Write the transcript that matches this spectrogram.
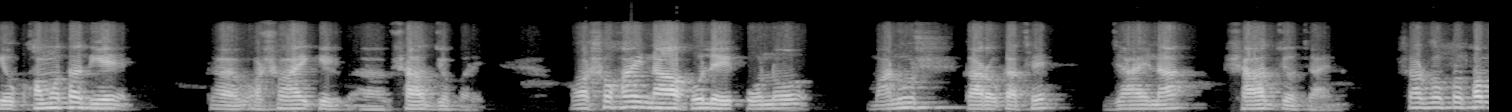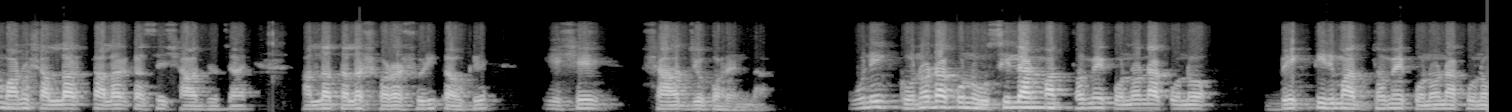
কেউ ক্ষমতা দিয়ে অসহায়কে সাহায্য করে। অসহায় না হলে কোনো মানুষ কারও কাছে যায় না, সাহায্য চায় না। সর্বপ্রথম মানুষ আল্লাহ তালার কাছে সাহায্য চায়। আল্লাহ তালা সরাসরি কাউকে এসে সাহায্য করেন না। উনি কোনো না কোনো উসিলার মাধ্যমে, কোনো না কোনো ব্যক্তির মাধ্যমে, কোনো না কোনো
